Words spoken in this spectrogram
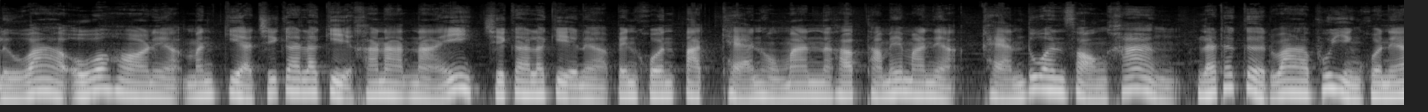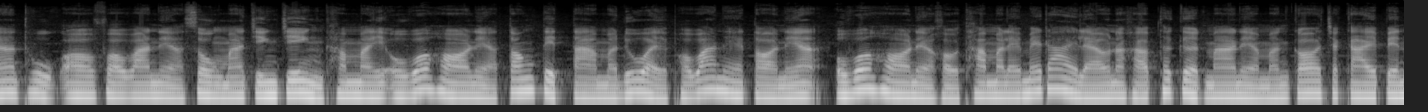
หรือว่าโอเวอร์ฮอเนี่ยมันเกลียดชิการากิขนาดไหน ชิการากิเนี่ยเป็นคนตัดแขนของมันนะครับทำให้มันเนี่ย ขนด้วนสองข้าง และถ้าเกิดว่าผู้หญิงคนนี้ถูก All for One เนี่ยส่งมาจริง ๆทำไม Overhaul เนี่ยต้องติดตามมาด้วย เพราะว่าในตอนนี้ Overhaul เนี่ยเขาทำอะไรไม่ได้แล้วนะครับ ถ้าเกิดมาเนี่ยมันก็จะกลายเป็น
